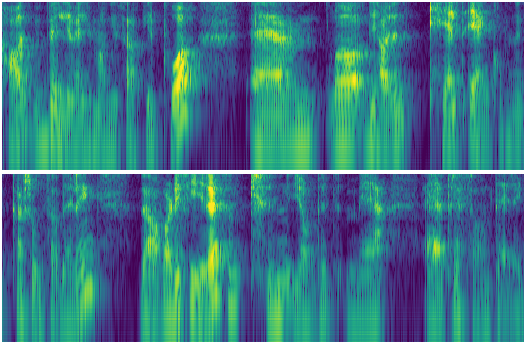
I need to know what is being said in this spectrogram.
har veldig, veldig mange saker på. Eh, og de har en helt egen kommunikasjonsavdeling. Da var de fire som kun jobbet med pressehåndtering.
